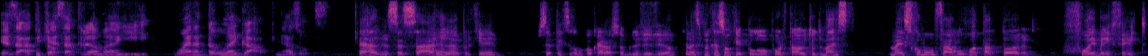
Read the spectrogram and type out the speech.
Exato, porque Então. essa trama aí não era tão legal que nem as outras. Era necessária, né? Porque você pensa como que o cara sobreviveu. Tem uma explicação que ele pulou o portal e tudo mais. Mas como foi algo rotatório, foi bem feito.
